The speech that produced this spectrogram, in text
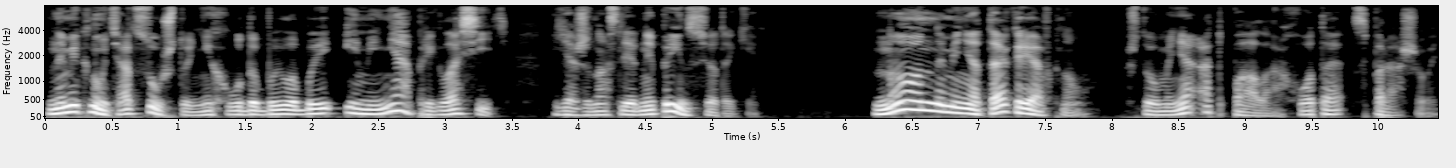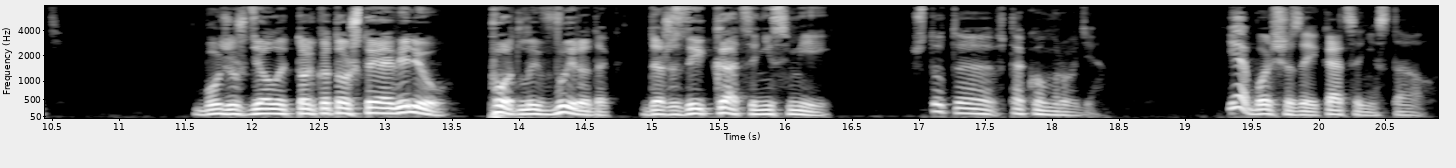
намекнуть отцу, что не худо было бы и меня пригласить, я же наследный принц все-таки. Но он на меня так рявкнул, что у меня отпала охота спрашивать. «Будешь делать только то, что я велю, подлый выродок, даже заикаться не смей!» Что-то в таком роде. Я больше заикаться не стал.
